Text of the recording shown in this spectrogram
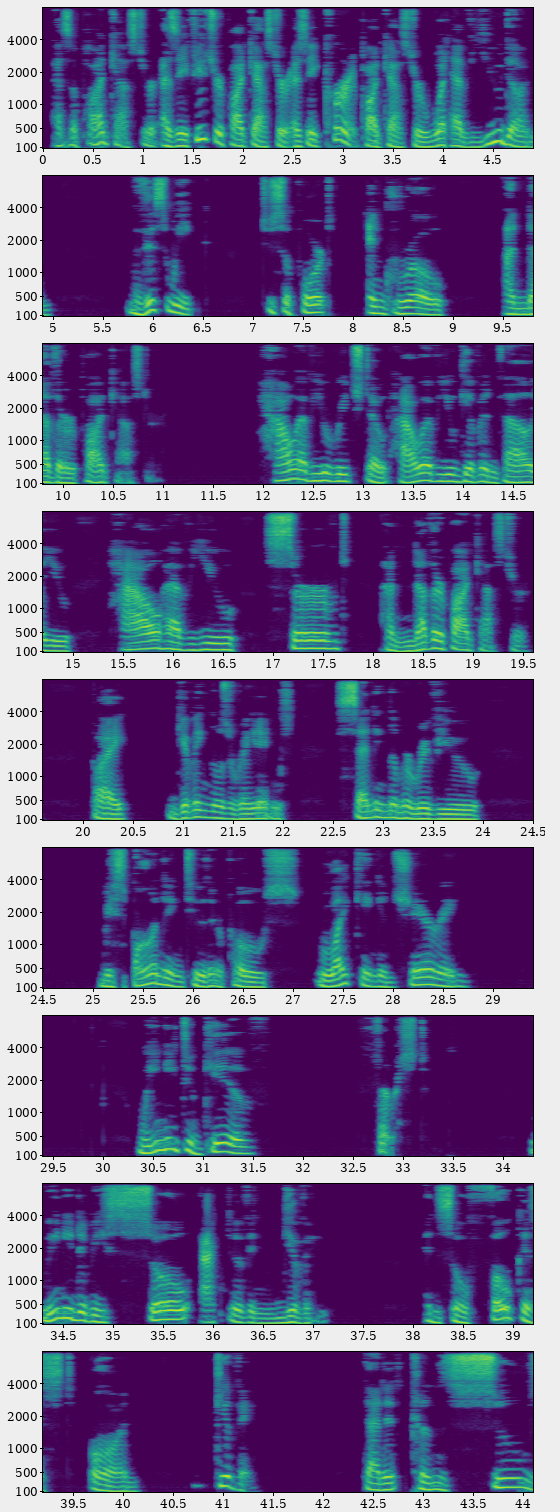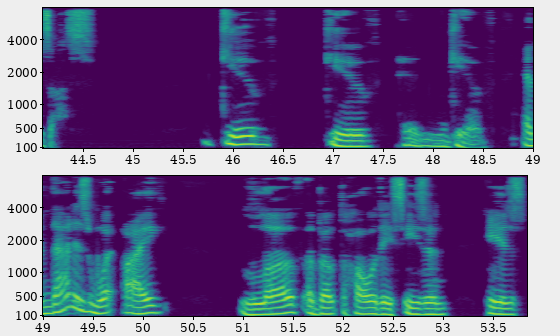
as a podcaster, as a future podcaster, as a current podcaster, what have you done this week to support and grow another podcaster? How have you reached out? How have you given value? How have you served another podcaster by giving those ratings, sending them a review, responding to their posts, liking and sharing? We need to give first. We need to be so active in giving and so focused on giving that it consumes us. Give, give, and give. And that is what I love about the holiday season is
